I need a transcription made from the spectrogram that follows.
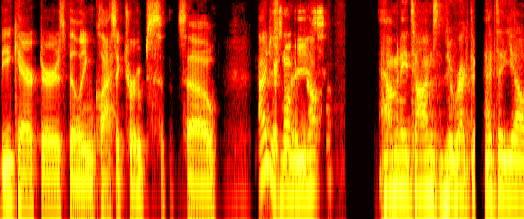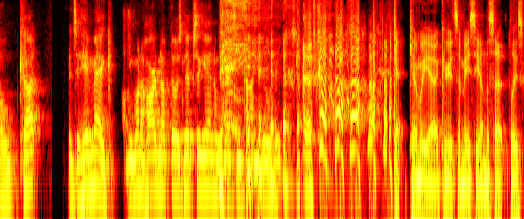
B characters filling classic tropes. So I just There's no want to know how many times the director had to yell cut and say, "Hey Meg, you want to harden up those nips again?" And we need some continuity. Can, can we uh, can we get some AC on the set, please?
